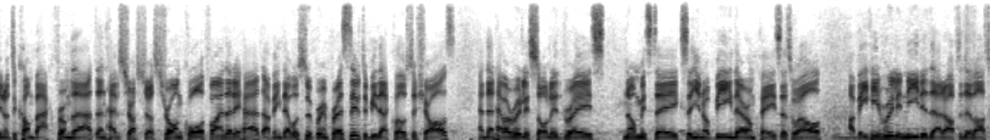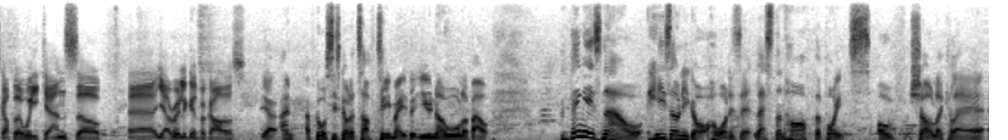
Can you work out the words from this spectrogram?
you know, to come back from that and have such a strong qualifying that he had, I think that was super impressive to be that close to Charles and then have a really solid race, no mistakes, and, you know, being there on pace as well. I think he really needed that after the last couple of weekends. So, uh, yeah, really good for Carlos. Yeah, and of course, he's got a tough teammate that you know all about. The thing is now, he's only got, what is it, less than half the points of Charles Leclerc,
